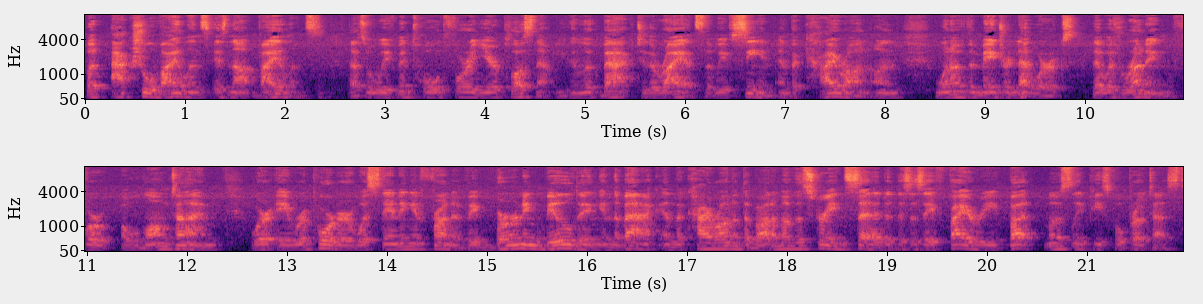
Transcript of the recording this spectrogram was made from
But actual violence is not violence. That's what we've been told for a year plus now. You can look back to the riots that we've seen and the chyron on one of the major networks that was running for a long time where a reporter was standing in front of a burning building in the back, and the chyron at the bottom of the screen said, This is a fiery but mostly peaceful protest.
